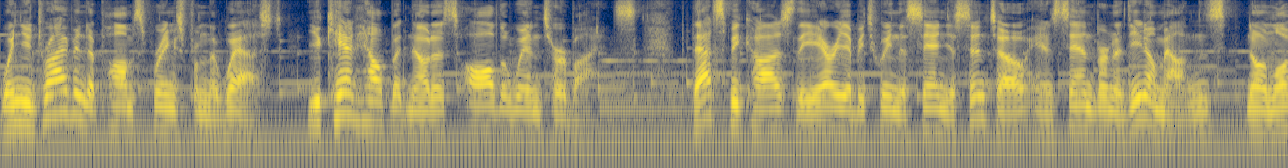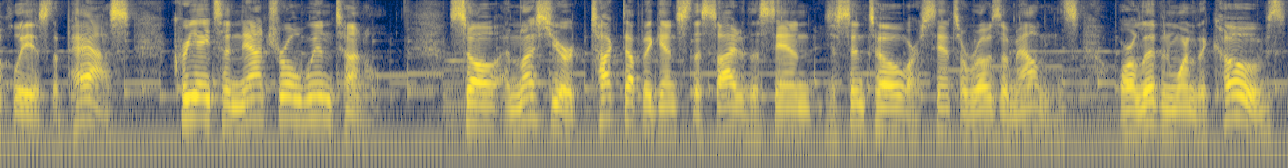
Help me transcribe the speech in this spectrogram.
When you drive into Palm Springs from the west, you can't help but notice all the wind turbines. That's because the area between the San Jacinto and San Bernardino Mountains, known locally as the Pass, creates a natural wind tunnel. So, unless you're tucked up against the side of the San Jacinto or Santa Rosa Mountains or live in one of the coves,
